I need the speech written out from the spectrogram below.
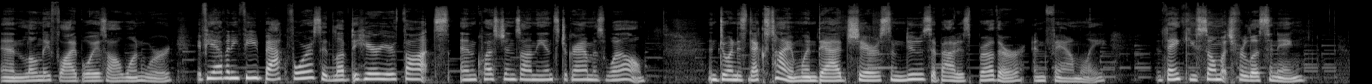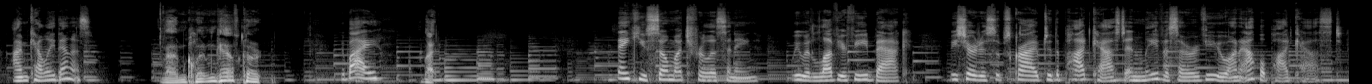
And Lonely Flyboy is all one word. If you have any feedback for us, I'd love to hear your thoughts and questions on the Instagram as well. And join us next time when Dad shares some news about his brother and family. And thank you so much for listening. I'm Kelly Dennis. I'm Clinton Cathcart. Goodbye. Bye. Thank you so much for listening. We would love your feedback. Be sure to subscribe to the podcast and leave us a review on Apple Podcast.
